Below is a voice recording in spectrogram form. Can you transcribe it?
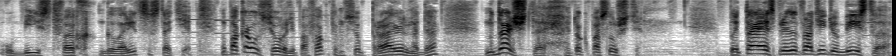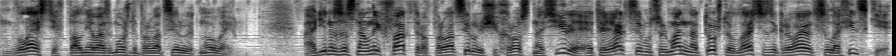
убийствах, говорится в статье. Ну, пока вот все вроде по фактам, все правильно, да? Ну, дальше-то, только послушайте. Пытаясь предотвратить убийство, власти вполне возможно провоцируют новые – один из основных факторов, провоцирующих рост насилия, это реакция мусульман на то, что власти закрывают салафитские,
